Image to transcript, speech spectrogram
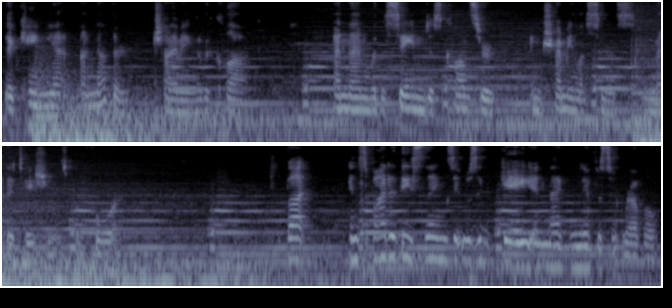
there came yet another chiming of the clock, and then with the same disconcert and tremulousness and meditation as before. But in spite of these things, it was a gay and magnificent revel.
